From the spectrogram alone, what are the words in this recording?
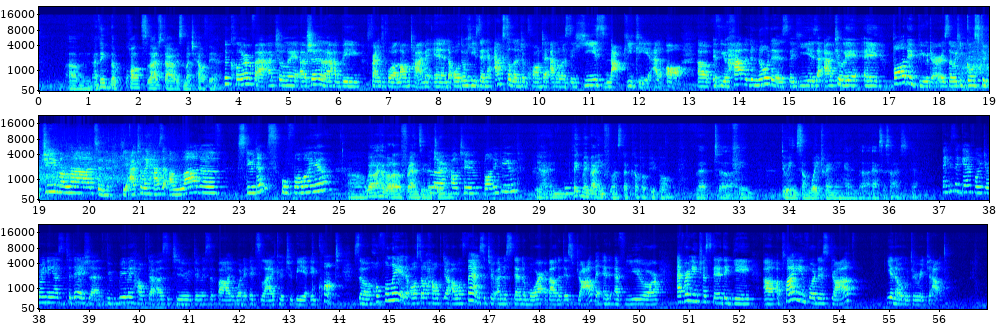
Um, I think the quant lifestyle is much healthier. To clarify, actually, uh, Sheldon and I have been friends for a long time, and although he's an excellent quant analyst, he's not geeky at all. Uh, if you haven't noticed, he is actually a bodybuilder, so he goes to gym a lot, and he actually has a lot of students who follow you, Uh, well, I have a lot of friends in the learn gym. how to bodybuild. Yeah, and I think maybe I influenced a couple of people that uh, in doing some weight training and uh, exercise. Yeah. Thanks again for joining us today, Sheng. You really helped us to demystify what it's like to be a quant. So hopefully it also helped our fans to understand more about this job. And if you're ever interested in uh, applying for this job, you know who to reach out.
